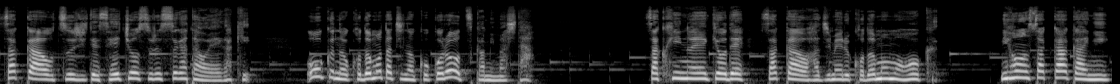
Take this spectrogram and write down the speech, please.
サッカーを通じて成長する姿を描き、多くの子供たちの心をつかみました。作品の影響でサッカーを始める子供も多く、日本サッカー界に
